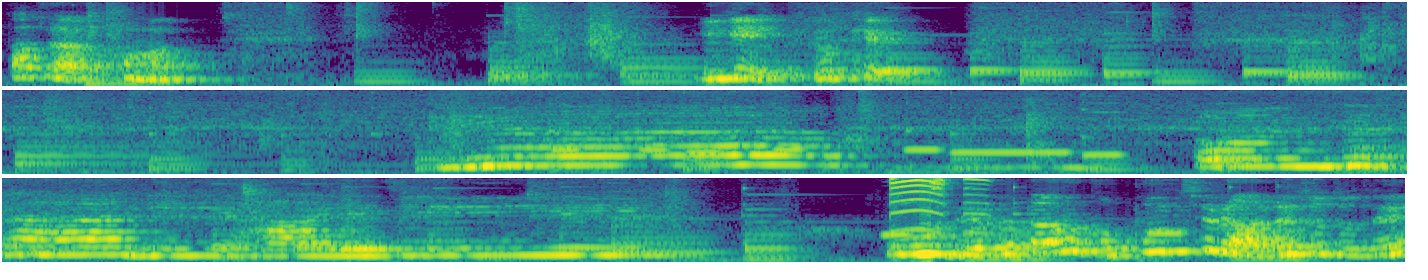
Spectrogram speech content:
따주야 잠깐만 이게 이렇게 이야 온 세상이 하얘지 어, 내가 따로 거품칠을 안 해줘도 돼.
